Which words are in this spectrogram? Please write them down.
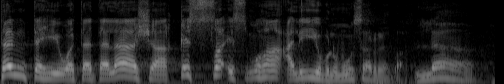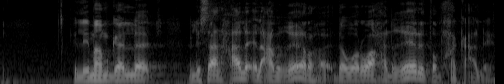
تنتهي وتتلاشى قصة اسمها علي بن موسى الرضا. لا. الإمام قال له بلسان حاله العب غيرها دور واحد غيري تضحك عليه.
